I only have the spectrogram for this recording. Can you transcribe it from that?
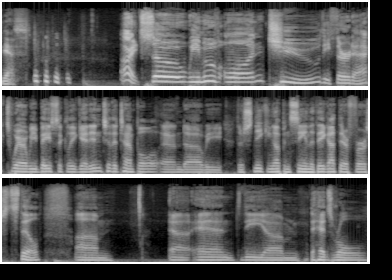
Yes. All right, so we move on to the third act, where we basically get into the temple, and uh, we they're sneaking up and seeing that they got there first. Still, um, uh, and the um, the heads roll,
